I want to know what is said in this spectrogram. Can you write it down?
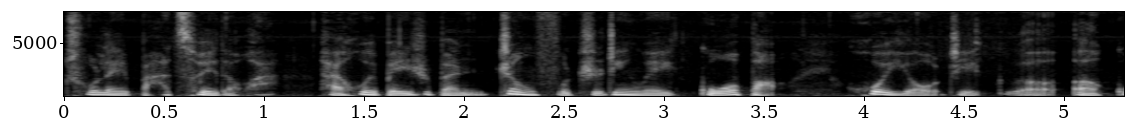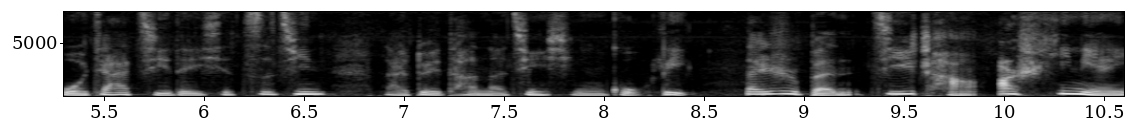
出类拔萃的话，还会被日本政府指定为国宝，会有这个呃国家级的一些资金来对他呢进行鼓励。在日本机场二十一年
